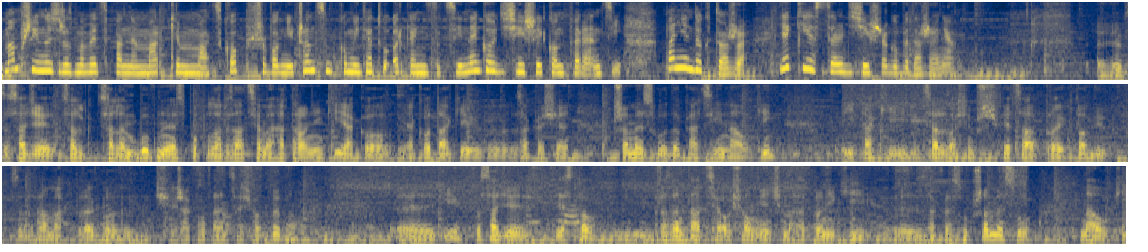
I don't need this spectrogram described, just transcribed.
Mam przyjemność rozmawiać z panem Markiem Macko, przewodniczącym komitetu organizacyjnego dzisiejszej konferencji. Panie doktorze, jaki jest cel dzisiejszego wydarzenia? W zasadzie cel, celem głównym jest popularyzacja mechatroniki jako, jako takiej w zakresie przemysłu, edukacji i nauki. I taki cel właśnie przyświeca projektowi, w, ramach którego dzisiejsza konferencja się odbywa. I w zasadzie jest to prezentacja osiągnięć mechatroniki z zakresu przemysłu, nauki,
